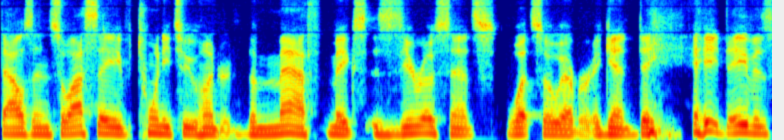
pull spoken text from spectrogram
thousand so i save 2200 the math makes zero sense whatsoever again dave, dave is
